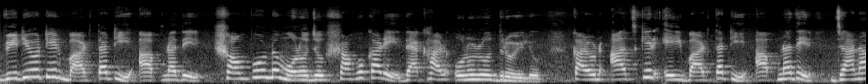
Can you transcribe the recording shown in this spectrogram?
ভিডিওটির বার্তাটি আপনাদের সম্পূর্ণ মনোযোগ সহকারে দেখার অনুরোধ রইল। কারণ আজকের এই বার্তাটি আপনাদের জানা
